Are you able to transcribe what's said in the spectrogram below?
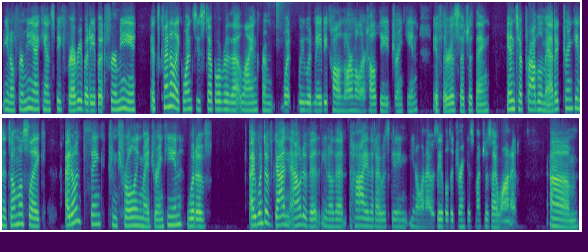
you know, for me, I can't speak for everybody, but for me, it's kind of like once you step over that line from what we would maybe call normal or healthy drinking, if there is such a thing, into problematic drinking, it's almost like I don't think controlling my drinking would have I wouldn't have gotten out of it, you know, that high that I was getting, you know, when I was able to drink as much as I wanted. Um,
